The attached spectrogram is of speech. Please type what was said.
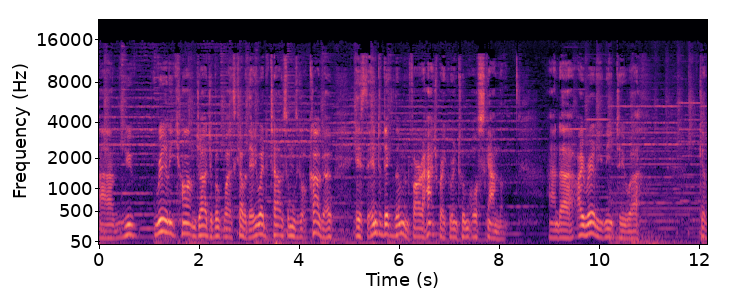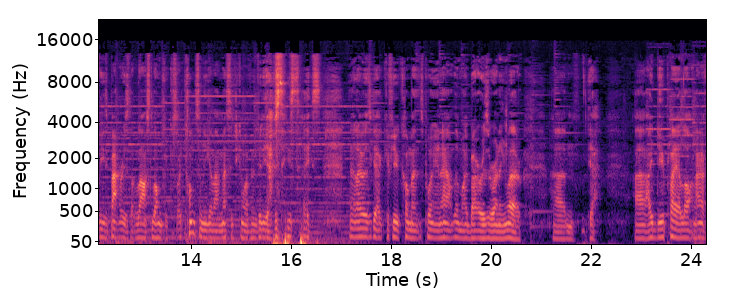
Um, you really can't judge a book by its cover. The only way to tell if someone's got cargo is to interdict them and fire a hatchbreaker into them or scan them. And uh, I really need to uh, get these batteries that last longer because I constantly get that message come up in videos these days. And I always get a few comments pointing out that my batteries are running low. Um, yeah. Uh, I do play a lot and I have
